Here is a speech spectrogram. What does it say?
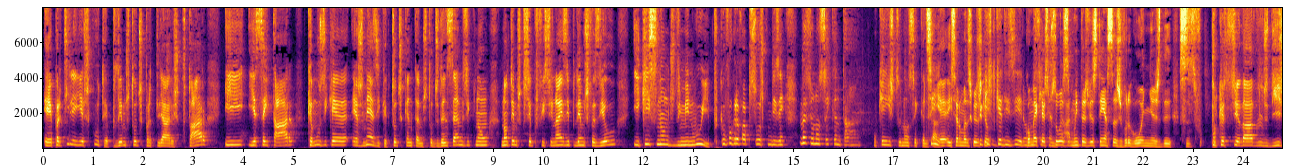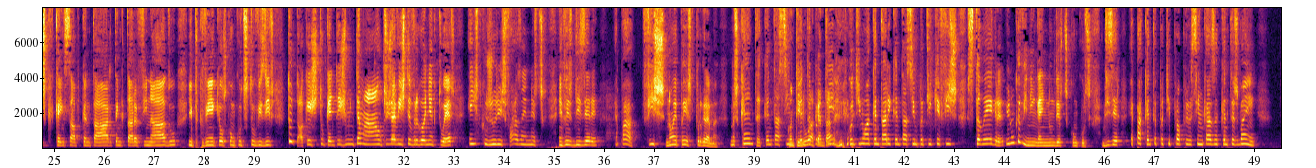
é a partilha e a escuta. É podemos todos partilhar, escutar e, e aceitar que a música é, é, genésica, que todos cantamos, todos dançamos e que não, não temos que ser profissionais e podemos fazê-lo e que isso não nos diminui. Porque eu vou gravar pessoas que me dizem, mas eu não sei cantar o que é isto não sei cantar? Sim, é, isso era uma das coisas o que, é que, isto eu, quer dizer? Eu como é que as cantar. pessoas muitas vezes têm essas vergonhas de. Se, porque a sociedade lhes diz que quem sabe cantar tem que estar afinado e porque vêm aqueles concursos televisivos, tu tocas, tu cantas muito mal, tu já viste a vergonha que tu és. É isto que os júris fazem nestes. Em vez de dizerem Epá, fixe, não é para este programa, mas canta, canta assim, Continua canta a cantar. Ti, continua a cantar e canta assim para ti que é fixe, se te alegra. Eu nunca vi ninguém num destes concursos dizer, epá, canta para ti próprio assim em casa, cantas bem.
